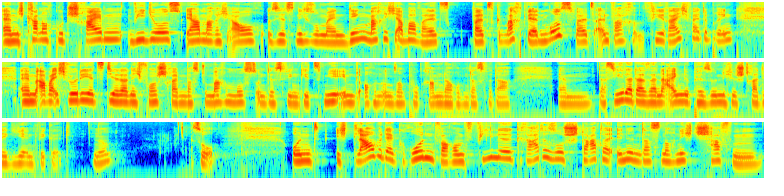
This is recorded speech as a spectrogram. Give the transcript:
Ähm, ich kann auch gut schreiben, Videos, ja, mache ich auch. Ist jetzt nicht so mein Ding, mache ich aber, weil es weil es gemacht werden muss, weil es einfach viel Reichweite bringt. Ähm, aber ich würde jetzt dir da nicht vorschreiben, was du machen musst. Und deswegen geht's mir eben auch in unserem Programm darum, dass wir da, ähm, dass jeder da seine eigene persönliche Strategie entwickelt. Ne? So. Und ich glaube, der Grund, warum viele, gerade so StarterInnen, das noch nicht schaffen,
